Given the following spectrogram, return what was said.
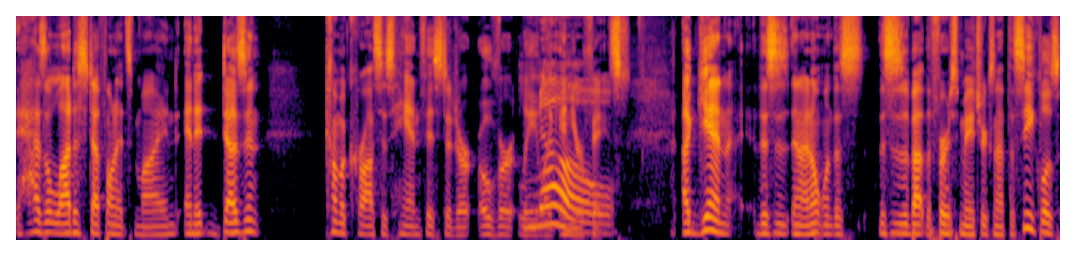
has a lot of stuff on its mind, and it doesn't come across as hand-fisted or overtly like in your face. Again, this is, and I don't want this. This is about the first Matrix, not the sequels.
